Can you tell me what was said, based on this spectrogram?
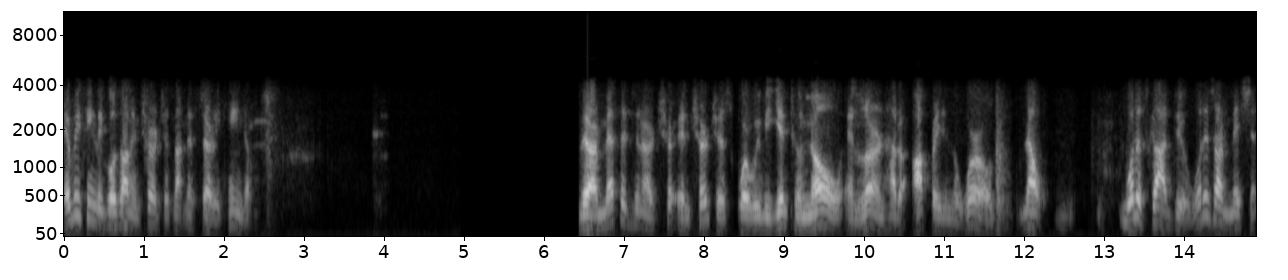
everything that goes on in church is not necessarily kingdom. There are methods in our ch- in churches where we begin to know and learn how to operate in the world. Now, what does God do? What is our mission?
